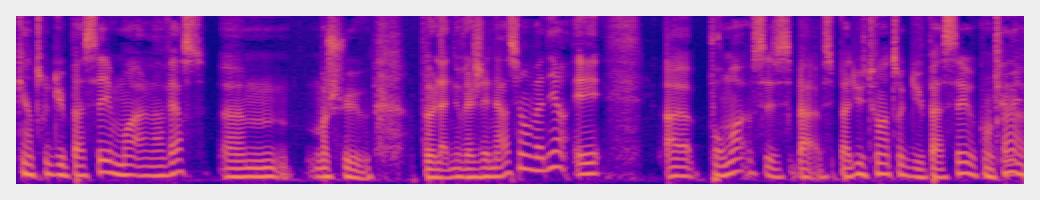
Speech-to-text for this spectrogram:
qu'un truc du passé. Moi, à l'inverse, euh, moi je suis un peu la nouvelle génération, on va dire. Et euh, pour moi, c'est c'est pas, du tout un truc du passé. Au contraire,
